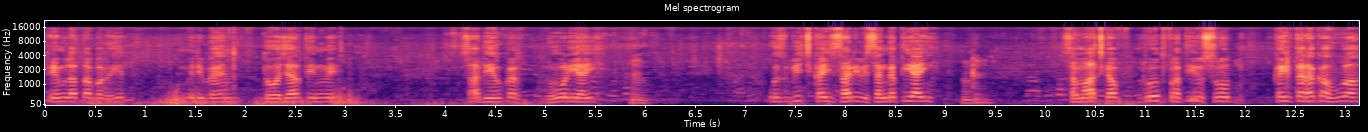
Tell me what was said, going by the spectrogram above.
प्रेमलता बघेल मेरी बहन 2003 में शादी होकर घुमोड़ी आई। उस बीच कई सारी विसंगति आई। समाज का विरोध प्रतिशोध कई तरह का हुआ।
